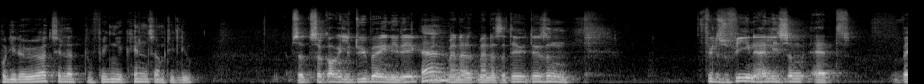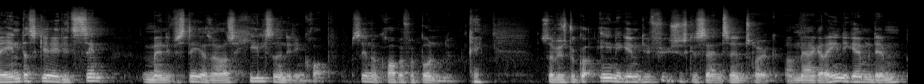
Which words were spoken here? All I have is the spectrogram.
på dit øre, til at du fik en erkendelse om dit liv. så, så går vi lidt dybere ind i det, ikke? Ja. Men, men, men altså, det, det er sådan... Filosofien er ligesom, at hvad end der sker i dit sind, manifesterer sig også hele tiden i din krop. Sind og krop er forbundne. Okay. Så hvis du går ind igennem de fysiske sanseindtryk, og mærker dig ind igennem dem,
